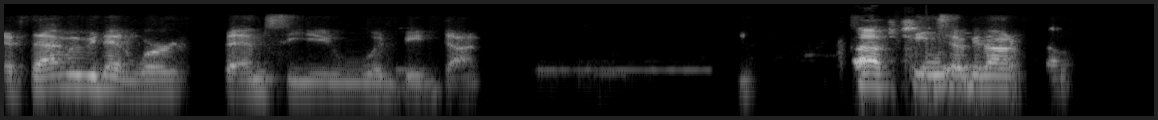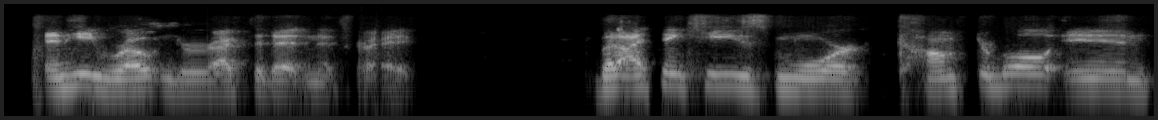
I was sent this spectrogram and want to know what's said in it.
If that movie didn't work, the MCU would be done. He took it on and he wrote and directed it, and it's great. But I think he's more comfortable in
